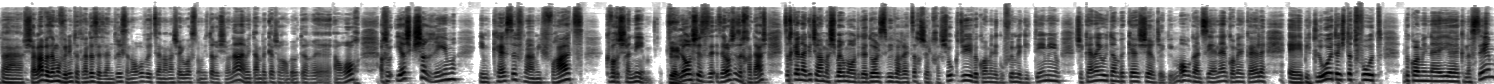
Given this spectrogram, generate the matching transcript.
בשלב הזה מובילים את הטרנד הזה זה אנדריסן הורוביץ, הם ממש היו הסנונית הראשונה, הם איתם בקשר הרבה יותר ארוך. עכשיו, יש קשרים עם כסף מהמפרץ כבר שנים. כן. זה, לא שזה, זה לא שזה חדש, צריך כן להגיד שהיה משבר מאוד גדול סביב הרצח של חשוקג'י וכל מיני גופים לגיטימיים, שכן היו איתם בקשר, ג'יי פי מורגן, CNN, כל מיני כאלה, אה, ביטלו את ההשתתפות בכל מיני אה, כנסים,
